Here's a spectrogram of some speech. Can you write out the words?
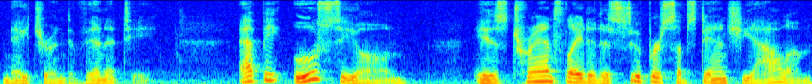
nature, and divinity. Epiousion is translated as supersubstantialem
